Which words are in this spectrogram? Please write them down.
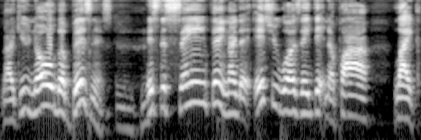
like you know the business. Mm-hmm. It's the same thing. Like the issue was they didn't apply like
